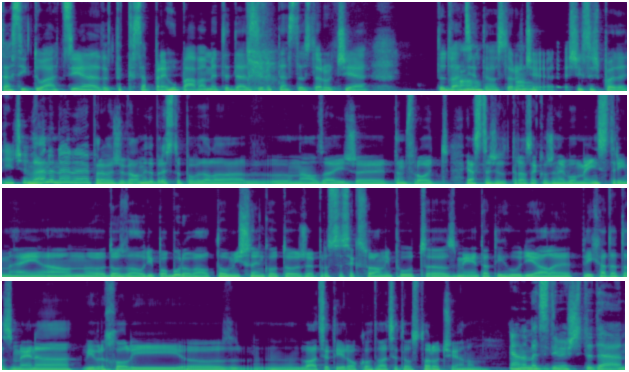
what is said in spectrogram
tá situácia, tak, tak sa prehúpávame teda z 19. storočia do 20. Áno, storočia. Ešte chceš povedať niečo? Ne, ne, ne, ne, práve, že veľmi dobre si to povedala v- naozaj, že ten Freud, jasné, že to teraz akože nebol mainstream, hej, a on e, dosť veľa ľudí poburoval tou myšlienkou to, že proste sexuálny pút e, zmieta tých ľudí, ale prichádza tá zmena, vyvrcholí e, v 20. rokoch 20. storočia. No. Áno, medzi tým ešte teda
